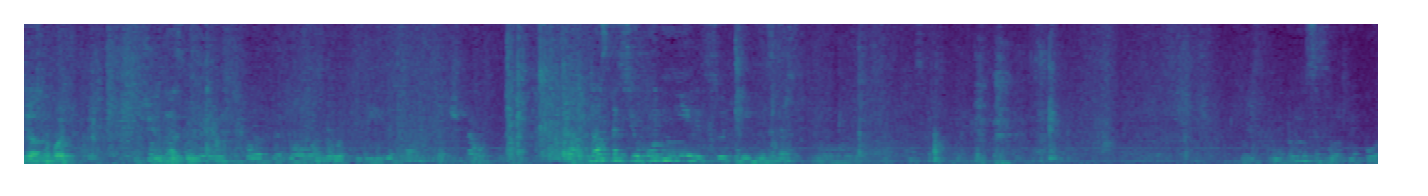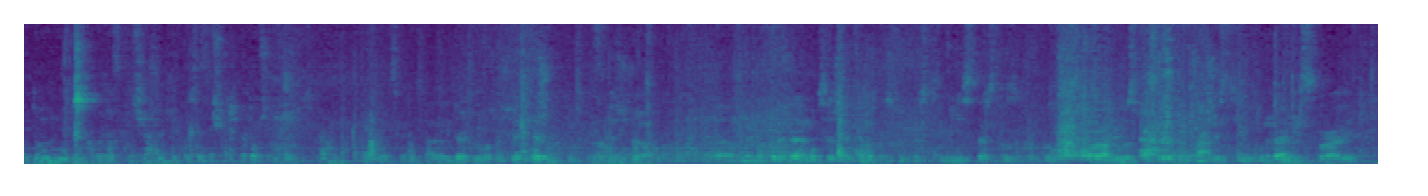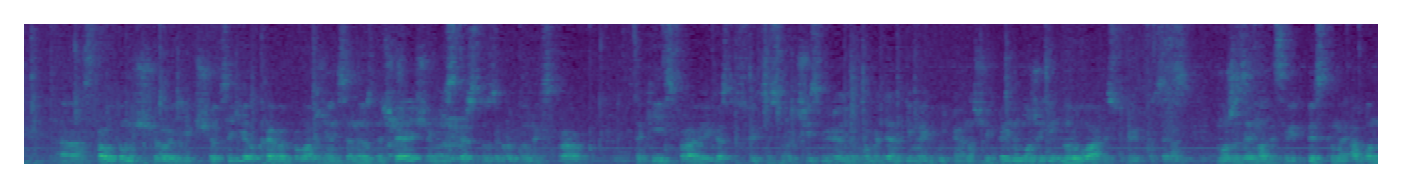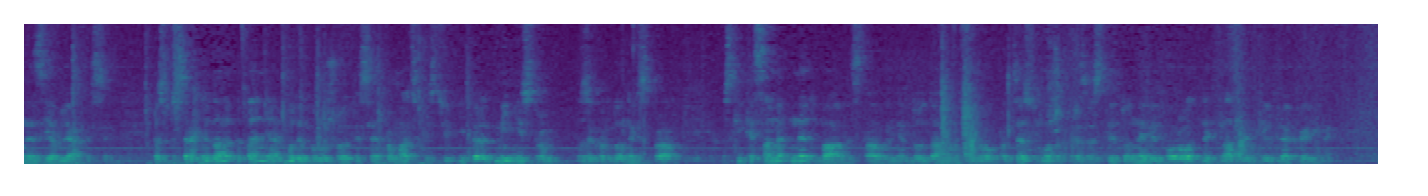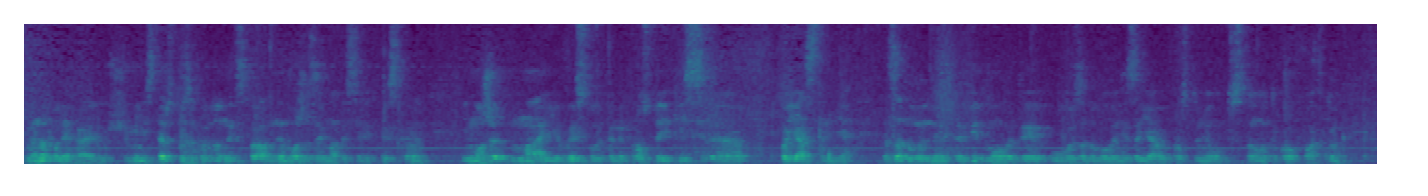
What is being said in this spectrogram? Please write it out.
Я не бачу. Так, у нас на сьогодні відсутній міністерство. Зворотне повідомлення. Думка, будь ласка, учасників процесу, що продовження справи. Дякую, ваша честь. Я хотів сказати, що е, ми наполягаємо все ж таки на присутності Міністерства закордонних справ і безпосередньо участі у даній справі. Справа в тому, що якщо це є окреме провадження, це не означає, що Міністерство закордонних справ в такій справі, яка стосується 46 мільйонів громадян і майбутнього нашої країни, може ігнорувати судовий процес, може займатися відписками або не з'являтися. Безпосередньо дане питання буде порушуватися громадськістю і перед міністром закордонних справ, оскільки саме недбале ставлення до даного судового процесу може призвести до невідворотних наслідків для країни. Ми наполягаємо, що Міністерство закордонних справ не може займатися відписками і може має висловити не просто якісь е, пояснення, задовольнити, відмовити у задоволенні заяви про встановлення такого факту,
